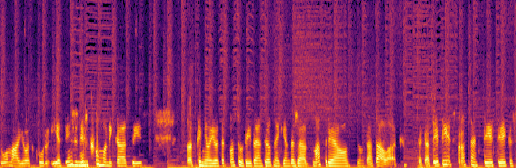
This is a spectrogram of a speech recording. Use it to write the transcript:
domājot, kur ies inženieru komunikācijas, saskaņojot ar pasūtītājiem, celtniekiem dažādus materiālus un tā tālāk. Tā kā tie 5% tie ir tie, kas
